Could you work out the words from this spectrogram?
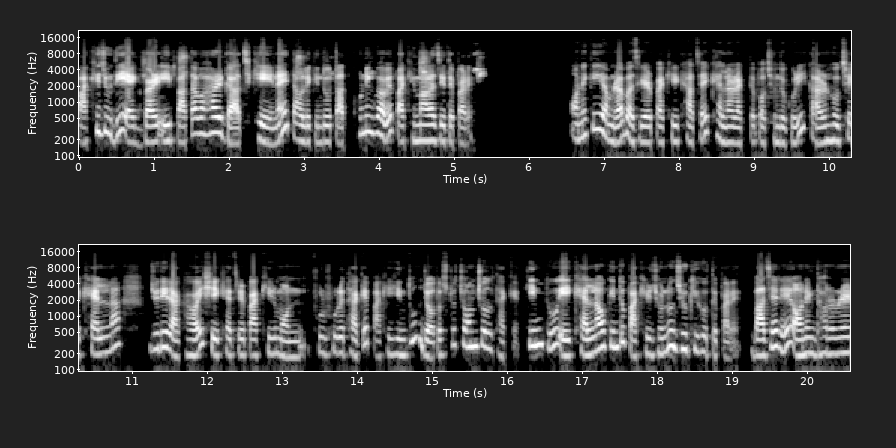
পাখি যদি একবার এই পাতাবাহার গাছ খেয়ে নেয়, তাহলে কিন্তু তাৎক্ষণিকভাবে পাখি মারা যেতে পারে। অনেকেই আমরা বাজিগার পাখির খাঁচায় খেলনা রাখতে পছন্দ করি। কারণ হচ্ছে খেলনা যদি রাখা হয়, সেক্ষেত্রে পাখির মন ফুরফুরে থাকে, পাখি কিন্তু যথেষ্ট চঞ্চল থাকে। কিন্তু এই খেলনাও কিন্তু পাখির জন্য ঝুঁকি হতে পারে। বাজারে অনেক ধরনের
